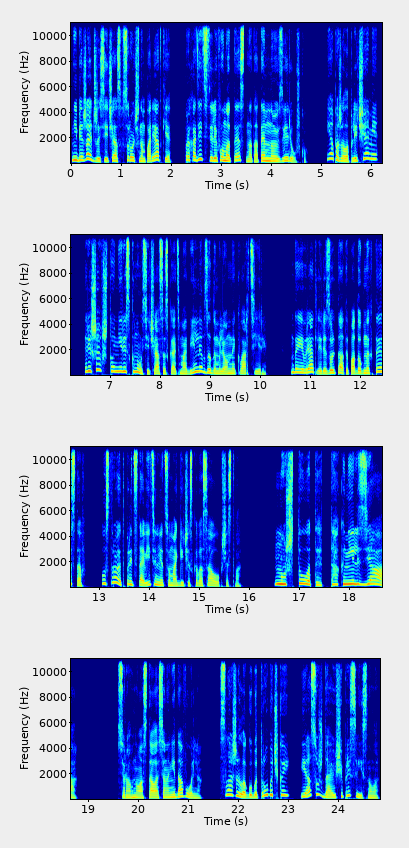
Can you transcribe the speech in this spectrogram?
Не бежать же сейчас в срочном порядке проходить с телефона тест на тотемную зверюшку. Я пожала плечами, решив, что не рискну сейчас искать мобильный в задымленной квартире. Да и вряд ли результаты подобных тестов устроят представительницу магического сообщества. «Ну что ты, так нельзя!» Все равно осталась она недовольна. Сложила губы трубочкой и осуждающе присвистнула.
